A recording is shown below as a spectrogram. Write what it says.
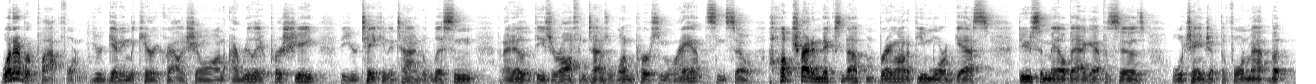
whatever platform you're getting the Kerry Crowley show on. I really appreciate that you're taking the time to listen, and I know that these are oftentimes one person rants, and so I'll try to mix it up and bring on a few more guests, do some mailbag episodes. We'll change up the format, but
